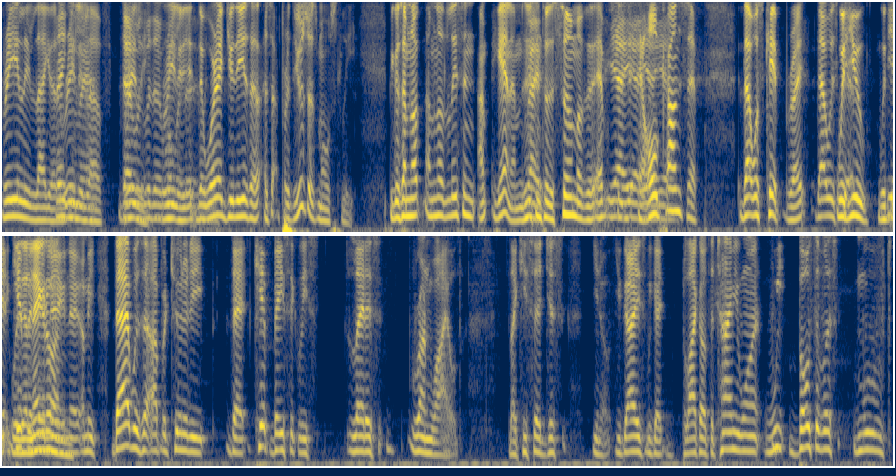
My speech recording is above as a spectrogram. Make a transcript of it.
really like. That I Thank you, really love. That really, with the really the, the- work you did as, a, as a producers mostly, because I'm not I'm not listening. I'm, again, I'm listening Right. to the sum of the ev- Yeah, the, yeah, the yeah, whole concept. That was Kip, right? that was with Kip. you, with yeah, with Kip El Negro. Neg- and- Neg- I mean, that was an opportunity that Kip basically let us run wild. Like he said, just you know, you guys, we got block out the time you want. We both of us moved.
